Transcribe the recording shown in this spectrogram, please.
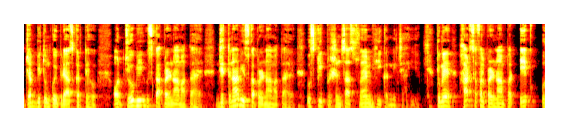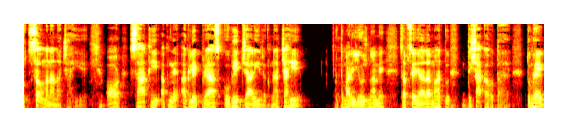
जब भी तुम कोई प्रयास करते हो और जो भी उसका परिणाम आता है, जितना भी उसका परिणाम आता है, उसकी प्रशंसा स्वयं ही करनी चाहिए। तुम्हें हर सफल परिणाम पर एक उत्सव मनाना चाहिए और साथ ही अपने अगले प्रयास को भी जारी रखना चाहिए। तुम्हारी योजना में सबसे ज़्यादा महत्व दिशा का होता है। तुम्हें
